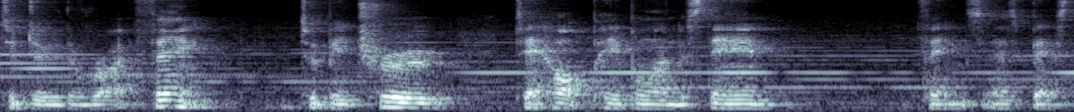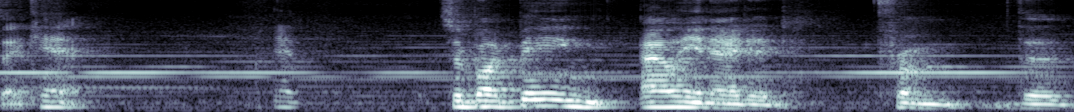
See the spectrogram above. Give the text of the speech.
to do the right thing, to be true, to help people understand things as best they can. So by being alienated from the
